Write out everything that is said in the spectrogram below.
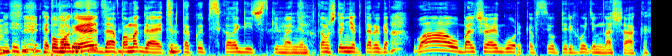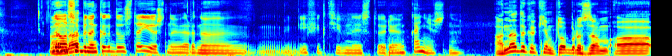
Помогает? Да, помогает. Такой психологический момент. Потому что некоторые говорят, вау, большая горка, все, переходим на шаг. Ну, особенно, когда устаешь, наверное, эффективная Ну, история. конечно. А надо каким-то образом а,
